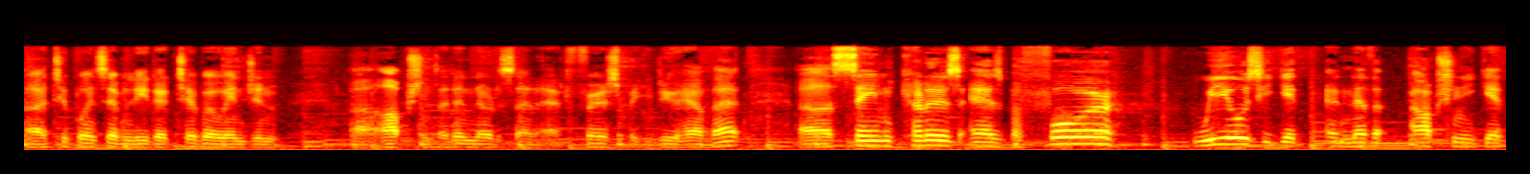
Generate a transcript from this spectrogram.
uh, 2.7 liter turbo engine. Uh, options. I didn't notice that at first, but you do have that. Uh, same colors as before. Wheels, you get another option. You get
